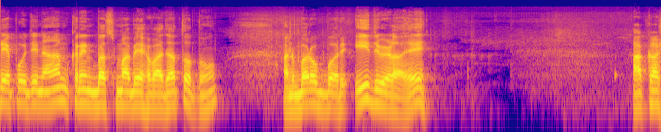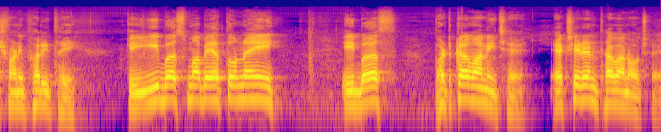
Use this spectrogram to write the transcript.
ડેપો જઈને આમ કરીને બસમાં બેહવા જતો હતો. અને બરોબર એ જ વેળાએ આકાશવાણી ફરી થઈ કે એ બસમાં બેહતો નહીં. એ બસ ભટકાવાની છે, એક્સિડન્ટ થવાનો છે.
